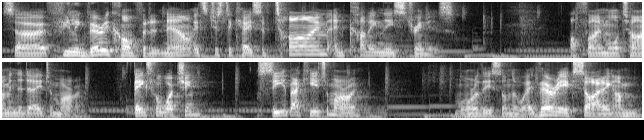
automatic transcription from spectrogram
So feeling very confident now, it's just a case of time and cutting these stringers. I'll find more time in the day tomorrow. Thanks for watching. See you back here tomorrow. More of this on the way. Very exciting. I'm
